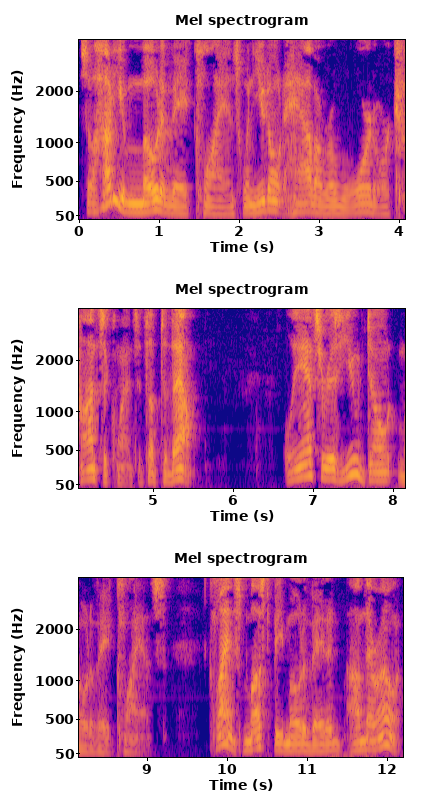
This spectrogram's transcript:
So how do you motivate clients when you don't have a reward or consequence? It's up to them. Well, the answer is you don't motivate clients. Clients must be motivated on their own.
